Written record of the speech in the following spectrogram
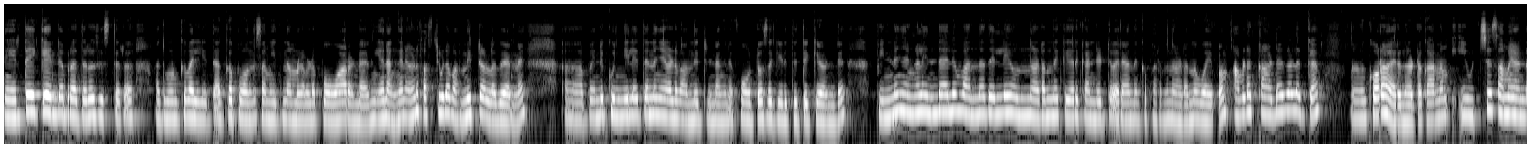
നേരത്തെയൊക്കെ എന്റെ ബ്രദർ സിസ്റ്റർ അതുമുൾക്ക് വല്യത്തൊക്കെ പോകുന്ന സമയത്ത് നമ്മളവിടെ പോകാറുണ്ടായിരുന്നു ഞാൻ അങ്ങനെയാണ് ഫസ്റ്റ് ഇവിടെ വന്നിട്ടുള്ളത് തന്നെ. അപ്പോൾ എന്റെ കുഞ്ഞിലെ തന്നെ ഞാൻ ഇവിടെ വന്നിട്ടുണ്ട്. അങ്ങനെ ഫോട്ടോസൊക്കെ എടുത്തിട്ടൊക്കെ ഉണ്ട്. പിന്നെ ഞങ്ങൾ എന്തായാലും വന്നതല്ലേ ഒന്ന് നടന്ന് കയറി കണ്ടിട്ട് വരാമെന്നൊക്കെ പറഞ്ഞ് നടന്നു പോയപ്പം അവിടെ കടകളൊക്കെ കുറവായിരുന്നു കേട്ടോ. കാരണം ഈ ഉച്ച സമയം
